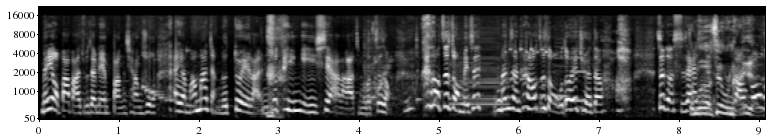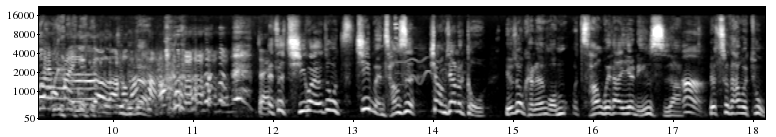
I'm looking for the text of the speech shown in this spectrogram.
没有爸爸就在那边帮腔说，哎呀妈妈讲的对啦，你就听一下啦，怎么这种？看到这种每次门诊看到这种，我都会觉得啊、哦，这个实在是老公该换一个了，好不好？对。哎，这奇怪，这种基本常识，像我们家的狗。有时候可能我们常喂他一些零食啊，嗯，要吃他会吐，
